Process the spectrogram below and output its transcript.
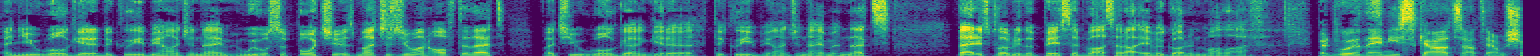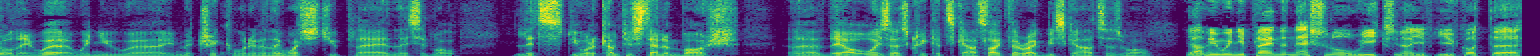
and you will get a degree behind your name. We will support you as much as you want after that, but you will go and get a degree behind your name. And that's, that is probably the best advice that I ever got in my life. But were there any scouts out there? I'm sure there were when you were in matric or whatever. They watched you play and they said, "Well, let's. Do you want to come to Stellenbosch?" Uh, there are always those cricket scouts, like the rugby scouts as well. Yeah, I mean, when you play in the national weeks, you know, you've you've got the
